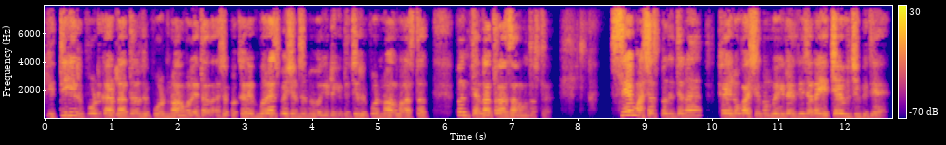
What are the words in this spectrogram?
कितीही रिपोर्ट काढला तर रिपोर्ट नॉर्मल येतात. अशा प्रकारे बऱ्याच पेशंट मी बघितले की त्यांचे रिपोर्ट नॉर्मल असतात पण त्यांना त्रास जाणवत असतो. सेम अशाच पद्धतीनं काही लोक अशी पण बघितले की ज्यांना एच आय ची भीती आहे.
